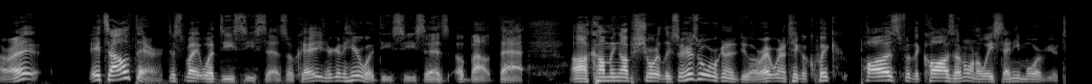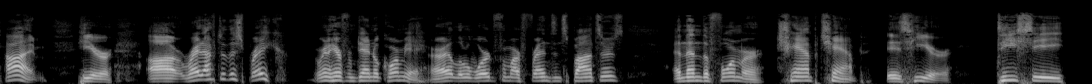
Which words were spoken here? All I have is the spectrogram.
alright? It's out there, despite what DC says, okay? You're gonna hear what DC says about that, uh, coming up shortly. So here's what we're gonna do, alright? We're gonna take a quick pause for the cause. I don't wanna waste any more of your time here, uh, right after this break. We're gonna hear from Daniel Cormier, alright? A little word from our friends and sponsors. And then the former champ champ is here. DC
